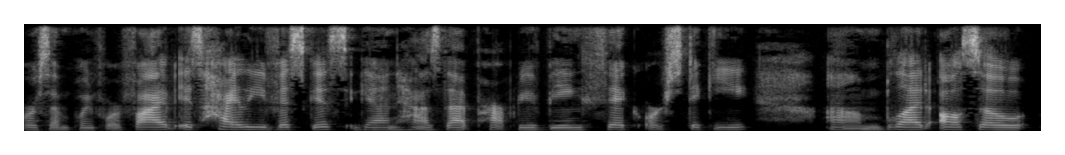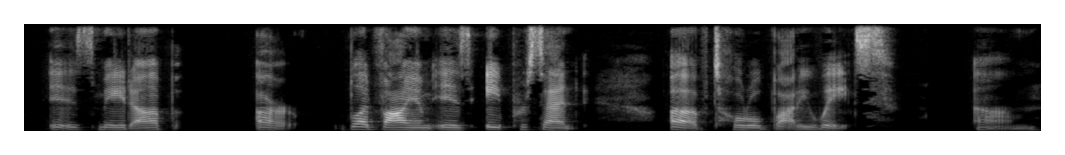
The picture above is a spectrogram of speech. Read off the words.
or 7.45 is highly viscous. Again has that property of being thick or sticky. Um, blood also is made up or blood volume is 8% of total body weight. Um,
